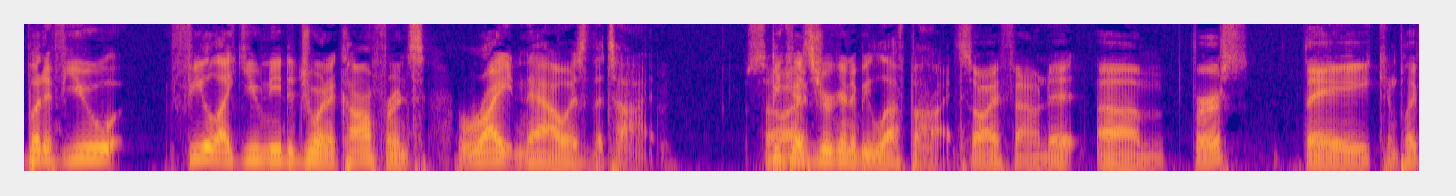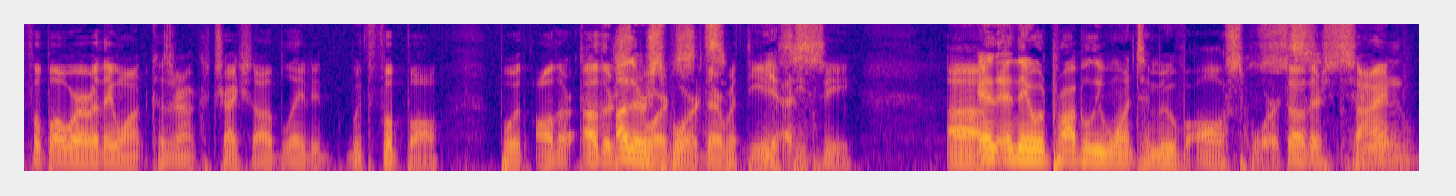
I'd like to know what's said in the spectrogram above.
But if you feel like you need to join a conference, right now is the time So because I, you're going to be left behind. so I found it. Um, first, they can play football wherever they want because they're not contractually obligated with football, but with all their other, Other sports, sports, they're with the yes. ACC. Um, and, and they would probably want to move all sports. so they're to signed.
